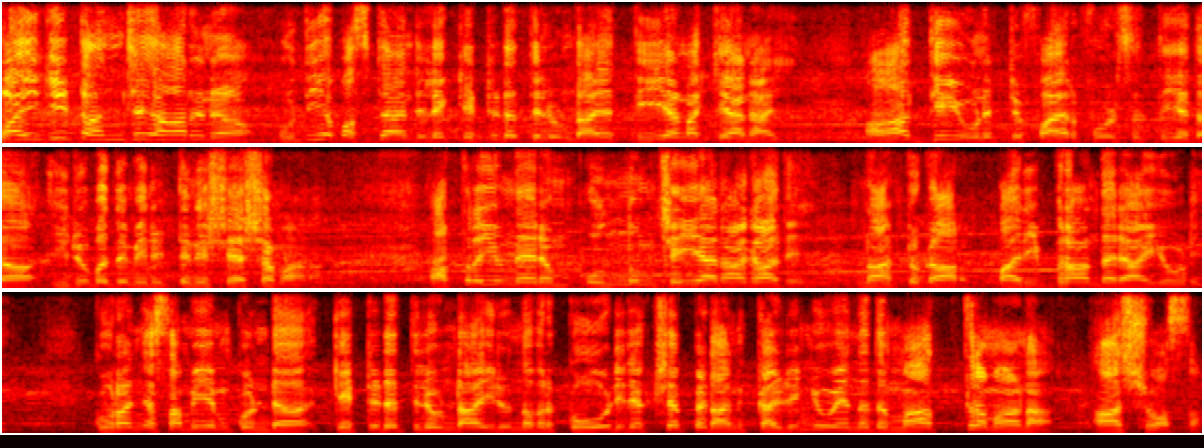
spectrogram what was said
വൈകിട്ട് അഞ്ച് ആറിന് പുതിയ ബസ് സ്റ്റാൻഡിലെ കെട്ടിടത്തിലുണ്ടായ തീ അണയ്ക്കാനായി ആദ്യ യൂണിറ്റ് ഫയർഫോഴ്സ് എത്തിയത് ഇരുപത് മിനിറ്റിന് ശേഷമാണ്. അത്രയും നേരം ഒന്നും ചെയ്യാനാകാതെ നാട്ടുകാർ പരിഭ്രാന്തരായി ഓടി. കുറഞ്ഞ സമയം കൊണ്ട് കെട്ടിടത്തിലുണ്ടായിരുന്നവർക്ക് കോടി രക്ഷപ്പെടാൻ കഴിഞ്ഞു എന്നത് മാത്രമാണ് ആശ്വാസം.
